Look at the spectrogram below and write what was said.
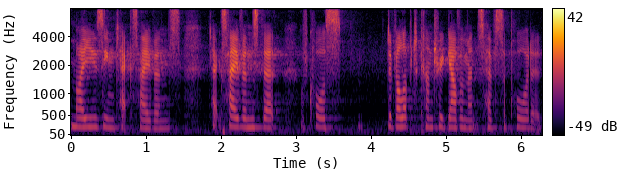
by using tax havens. Tax havens that, of course, developed country governments have supported.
